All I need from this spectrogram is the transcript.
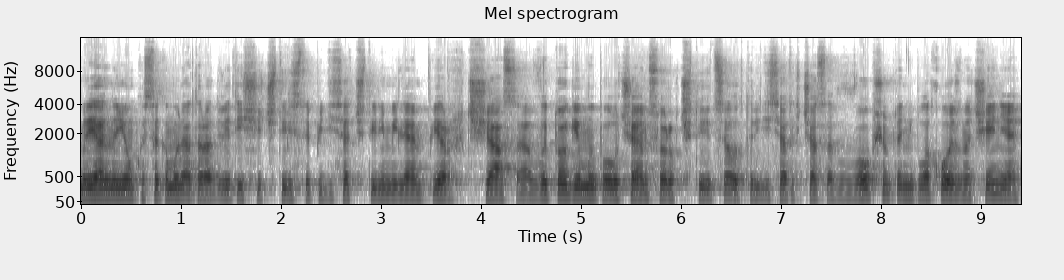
реальная емкость аккумулятора 2454 мАч. В итоге мы получаем 44,3 часа. В общем-то неплохое значение.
